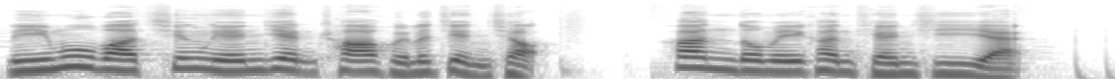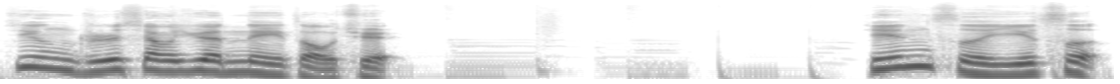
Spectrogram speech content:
李牧把青莲剑插回了剑鞘，看都没看田七一眼，径直向院内走去。仅此一次，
